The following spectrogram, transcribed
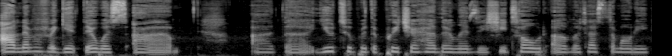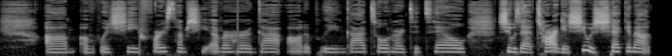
i'll never forget there was um uh, the YouTuber, the preacher Heather Lindsay, she told of a testimony um, of when she first time she ever heard God audibly, and God told her to tell. She was at Target. She was checking out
